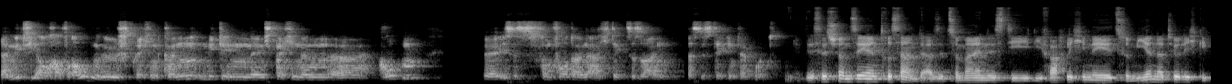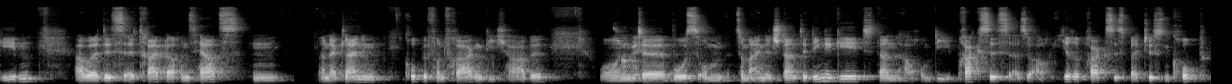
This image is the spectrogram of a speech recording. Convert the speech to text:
damit wir auch auf Augenhöhe sprechen können mit den entsprechenden äh, Gruppen, äh, ist es von Vorteil, ein Architekt zu sein. Das ist der Hintergrund. Das ist schon sehr interessant. Also zum einen ist die, die fachliche Nähe zu mir natürlich gegeben, aber das äh, treibt auch ins Herz einer kleinen Gruppe von Fragen, die ich habe und äh, wo es um zum einen den Stand der Dinge geht, dann auch um die Praxis, also auch Ihre Praxis bei ThyssenKrupp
